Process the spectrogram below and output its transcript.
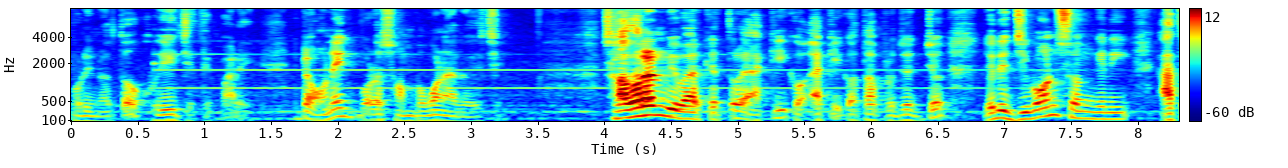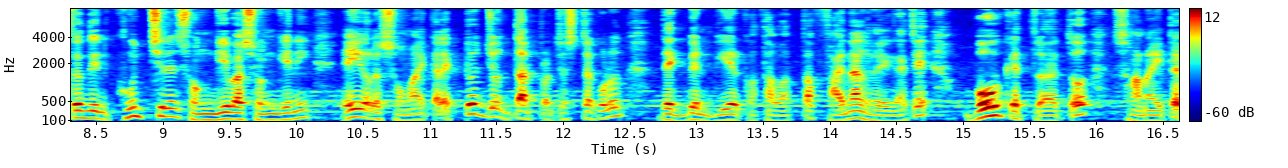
পরিণত হয়ে যেতে পারে। এটা অনেক বড় সম্ভাবনা রয়েছে। সাধারণ বিবাহের ক্ষেত্রেও একই একই কথা প্রযোজ্য। যদি জীবন সঙ্গিনী, এতদিন খুঁজছিলেন সঙ্গী বা সঙ্গিনী, এই হলো সময়কাল। একটু জোরদার প্রচেষ্টা করুন, দেখবেন বিয়ের কথাবার্তা ফাইনাল হয়ে গেছে। বহু ক্ষেত্রে হয়তো সানাইটা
